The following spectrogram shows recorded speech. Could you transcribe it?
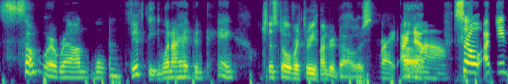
somewhere around 150 when I had been paying just over three hundred dollars. Right, I uh, know. Wow. So I mean,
